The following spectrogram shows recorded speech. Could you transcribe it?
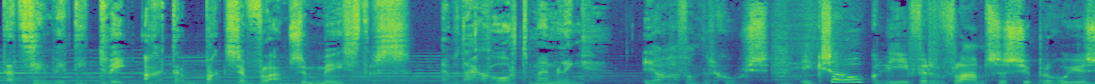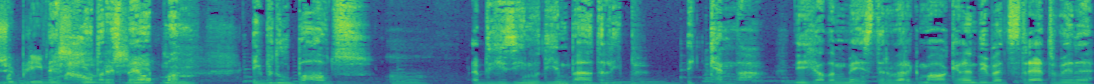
Dat zijn weer die twee achterbakse Vlaamse meesters. Hebben we dat gehoord, Memling? Ja, Van der Goes. Ik zou ook liever Vlaamse supergoeie sublieme maar hou er schilders eens mee op, man. Ik bedoel Bouts. Heb je gezien hoe die in buiten liep? Ik ken dat. Die gaat een meesterwerk maken en die wedstrijd winnen.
